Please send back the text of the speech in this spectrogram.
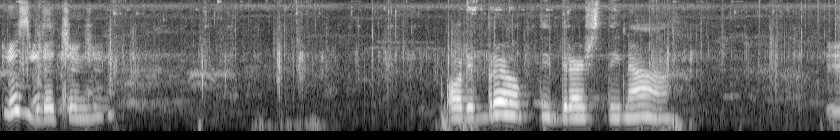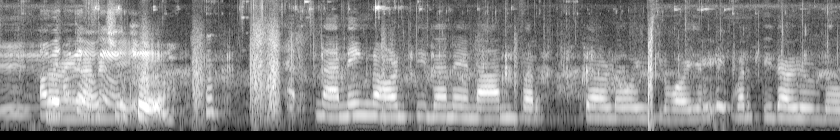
ಪ್ಲೀಸ್ ಬಿಡೋ ಚೆಂಡು ಅವರಿಬ್ಬರೇ ಹೋಗ್ತಿದ್ರ ಅಷ್ಟು ದಿನ? ಅವತ್ತೆ ನನಗೆ ನೋಡ್ತಿದ್ದಾನೆ ನಾನು ಬರ್ತಾಳೋ ಇಲ್ವೋ ಎಲ್ಲಿಗೆ ಬರ್ತಿದ್ದಾಳು ಇವಳು?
